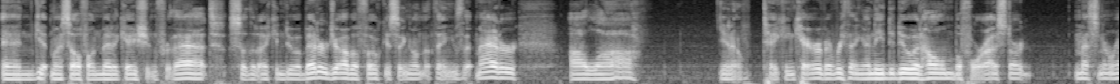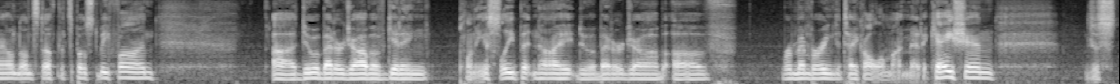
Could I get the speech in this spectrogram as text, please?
and get myself on medication for that so that I can do a better job of focusing on the things that matter, a la, you know, taking care of everything I need to do at home before I start messing around on stuff that's supposed to be fun. Uh, do a better job of getting plenty of sleep at night, do a better job of remembering to take all of my medication. Just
